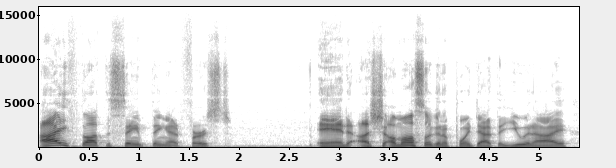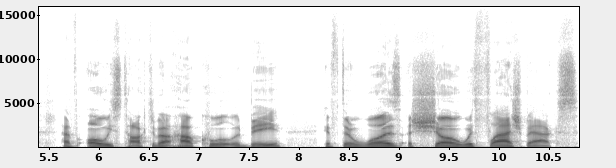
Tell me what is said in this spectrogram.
I thought the same thing at first, and sh- I'm also going to point out that you and I have always talked about how cool it would be if there was a show with flashbacks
